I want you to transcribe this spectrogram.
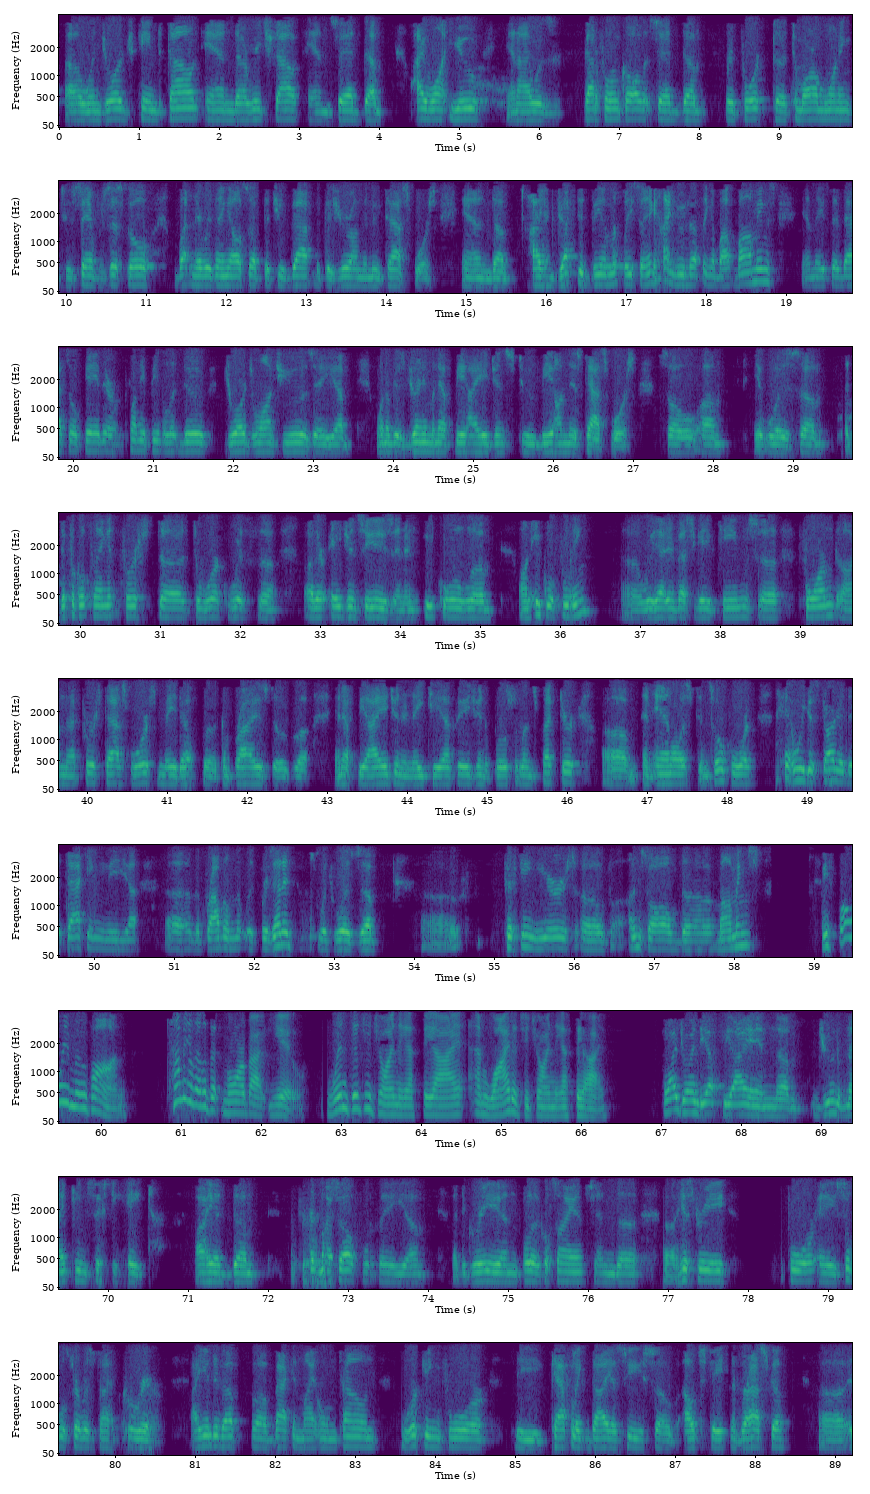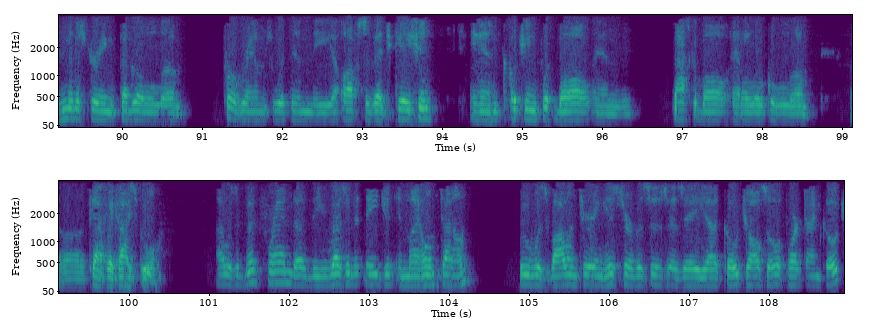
uh, when George came to town and uh, reached out and said, um, "I want you." And I was got a phone call that said, um, "Report uh, tomorrow morning to San Francisco. Button everything else up that you've got because you're on the new task force." And uh, I objected vehemently, saying I knew nothing about bombings. And they said that's okay. There are plenty of people that do. George wants you as a uh, one of his journeyman FBI agents to be on this task force. So um, it was um, a difficult thing at first uh, to work with uh, other agencies and an equal um, on equal footing. Uh, we had investigative teams uh, formed on that first task force, made up uh, comprised of uh, an FBI agent, an ATF agent, a postal inspector, um, an analyst, and so forth. And we just started attacking the uh, the problem that was presented, which was 15 years of unsolved bombings before we move on, tell me a little bit more about you. When did you join the FBI and why did you join the FBI? Well, I joined the FBI in um, June of 1968. I had um, prepared myself with a, um, a, degree in political science and uh, uh, history for a civil service type career. I ended up uh, back in my hometown working for the Catholic Diocese of Outstate Nebraska uh, administering federal um, programs within the Office of Education and coaching football and basketball at a local um, uh, Catholic high school. I was a good friend of the resident agent in my hometown who was volunteering his services as a uh, coach, also a part-time coach.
